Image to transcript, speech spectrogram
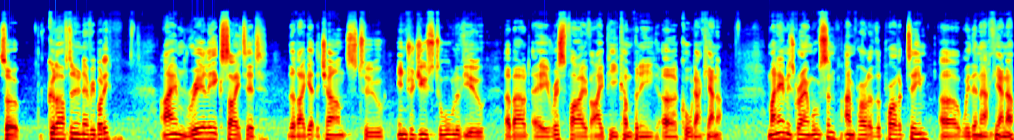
So, good afternoon, everybody. I'm really excited that I get the chance to introduce to all of you about a RISC-V IP company uh, called Akeana. My name is Graham Wilson. I'm part of the product team uh, within Akeana.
